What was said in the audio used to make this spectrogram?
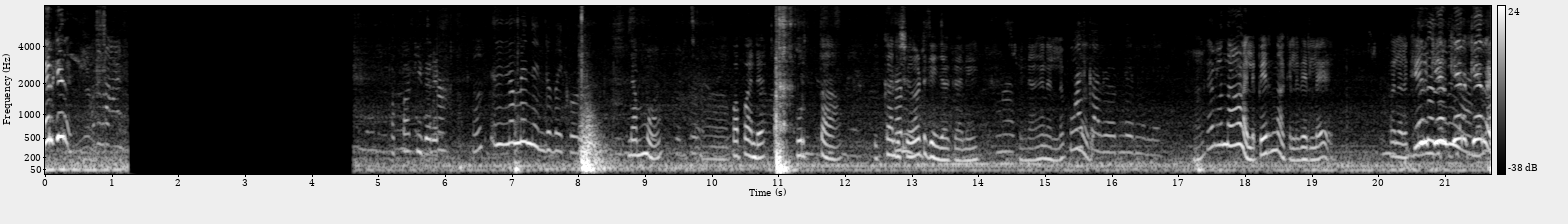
കേറ് കേറി. നമ്മോ പപ്പാന്റെ കുർത്ത ഇക്കാന്റെ ഷർട്ട് ചേഞ്ച് ആക്കാന്. പിന്നെ അങ്ങനല്ല പോകുന്നത്. നാളല്ലേ? പെരുന്നാക്കല്ലേ വരില്ലേ? പോലെ കേറി കേറി കേറി കേറി.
